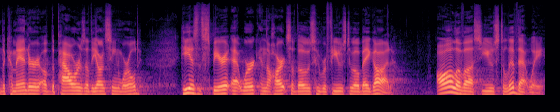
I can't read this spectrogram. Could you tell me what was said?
the commander of the powers of the unseen world. He is the spirit at work in the hearts of those who refuse to obey God. All of us used to live that way,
